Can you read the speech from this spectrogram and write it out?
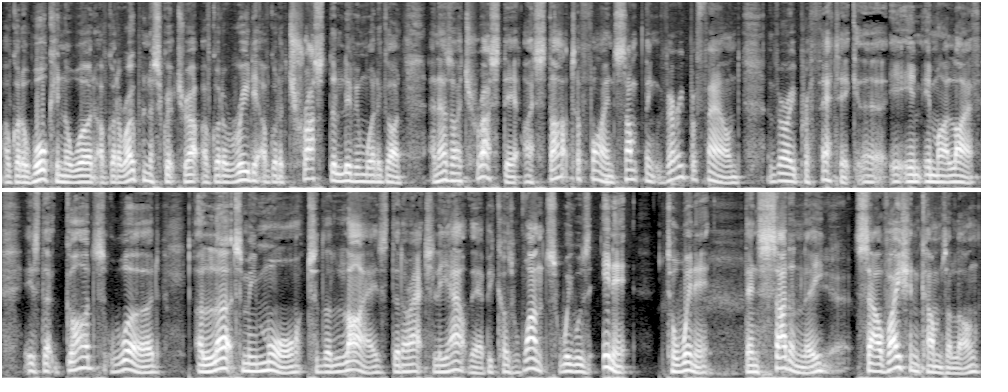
I've got to walk in the word, I've got to open the scripture up, I've got to read it, I've got to trust the living word of God. And as I trust it, I start to find something very profound and very prophetic uh, in, in my life is that God's word alerts me more to the lies that are actually out there because once we was in it to win it then suddenly yeah. salvation comes along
